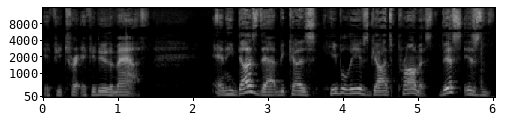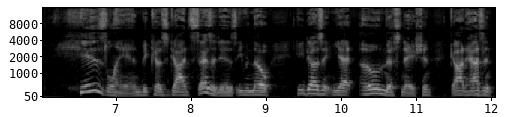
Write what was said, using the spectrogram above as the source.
if you tra- if you do the math. And he does that because he believes God's promise. This is his land because God says it is, even though he doesn't yet own this nation. God hasn't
